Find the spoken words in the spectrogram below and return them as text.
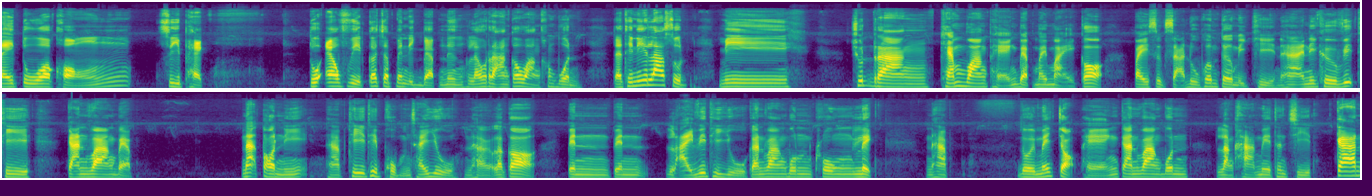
ในตัวของ C p a c ตัว L feed ก็จะเป็นอีกแบบหนึ่งแล้วรางก็วางข้างบน แต่ทีนี้ล่าสุดมีชุดรางแคมป์วางแผงแบบใหม่ ๆ ก็ ไปศึกษาดูเพิ่มเติมอีกทีนะฮะอันนี้คือวิธีการวางแบบณตอนนี้นะครับที่ที่ผมใช้อยู่นะครับแล้วก็เป็นเป็นหลายวิธีอยู่การวางบนโครงเหล็กนะครับ โดยไม่เจาะแผงการวางบนหลังคาเมทัลชีตการ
